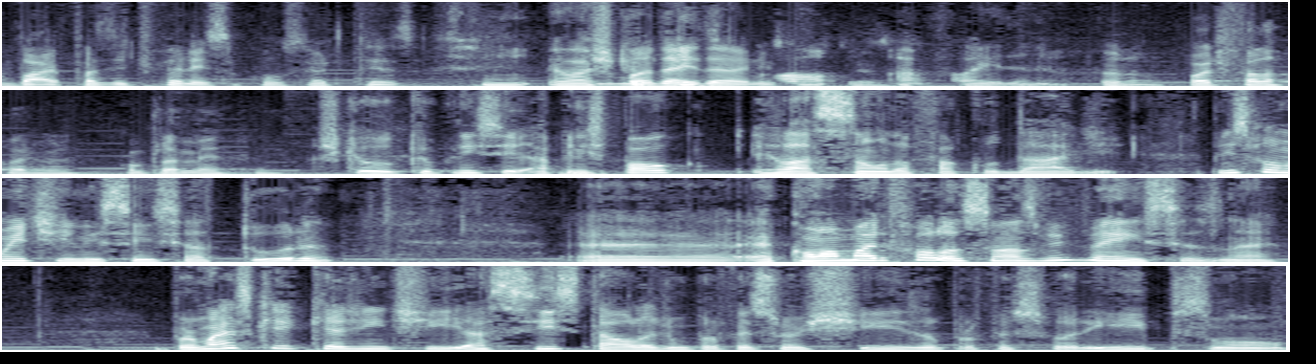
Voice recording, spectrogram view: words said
vai fazer diferença com certeza. Sim, eu acho que Manda o aí, Dani. principal- Ah, fala aí, Daniel. Não, não, pode falar, pode falar. Complemento. Acho que, o, que o princi- a principal relação da faculdade, principalmente em licenciatura, é, é como a Mari falou, são as vivências, né? Por mais que, que a gente assista a aula de um professor X ou professor Y,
